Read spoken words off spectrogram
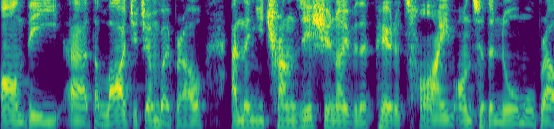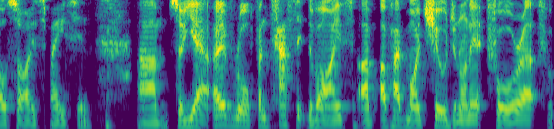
on the uh, the larger jumbo Braille, and then you transition over the period of time onto the normal Braille size spacing. Um, so yeah, overall, fantastic device. I've, I've had my children on it for uh, for,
